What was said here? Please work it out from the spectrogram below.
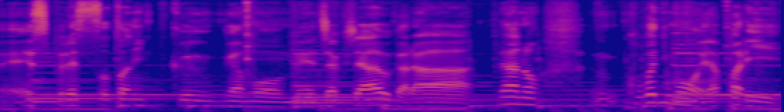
エスプレッソトニックがもうめちゃくちゃ合うから。であのここにもやっぱり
